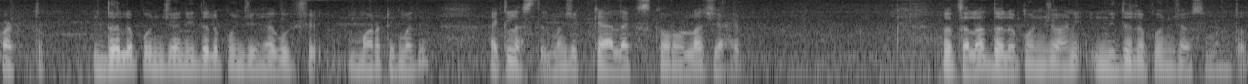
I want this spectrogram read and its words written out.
फाटतं. दलपुंज निदलपुंज ह्या गोष्टी मराठीमध्ये ऐकल्या असतील. म्हणजे कॅलॅक्स करोला जे आहे. तर त्याला दलपुंज आणि निदलपुंज असं म्हणतात.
